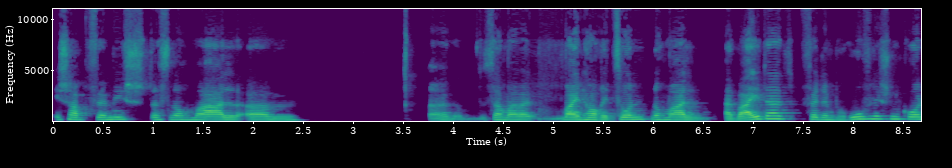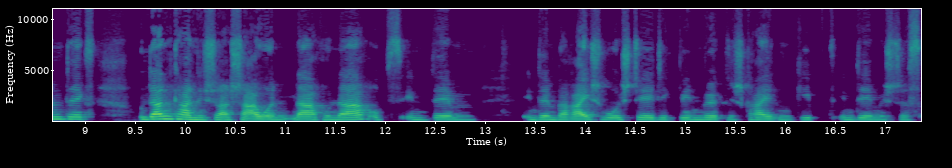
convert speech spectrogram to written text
ich habe für mich das nochmal ähm, äh, sagen wir mal, mein Horizont nochmal erweitert für den beruflichen Kontext. Und dann kann ich ja schauen nach und nach, ob es in dem, in dem Bereich, wo ich tätig bin, Möglichkeiten gibt, indem ich das,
